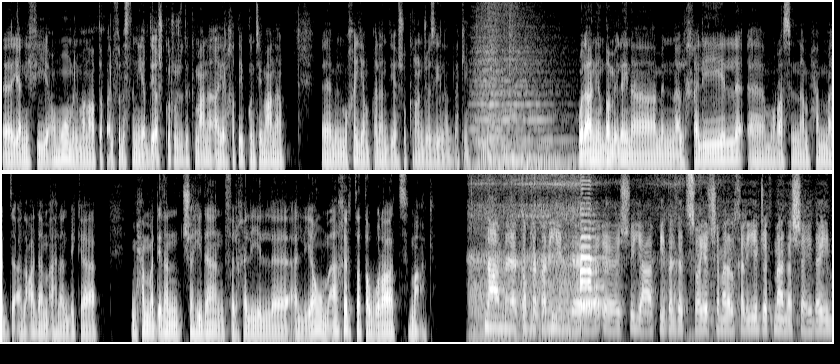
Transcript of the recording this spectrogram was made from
يعني في عموم المناطق الفلسطينية. بدي أشكر وجودك معنا آية الخطيب كنت معنا آه، من مخيم قلنديا. شكرا جزيلا لك. والآن ينضم إلينا من الخليل آه، مراسلنا محمد العدم. أهلا بك. محمد إذا شهيدان في الخليل آه، اليوم. آخر تطورات معك. نعم قبل قليل آه، شيع في بلدة سعير شمال الخليل جثمان الشهيدين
